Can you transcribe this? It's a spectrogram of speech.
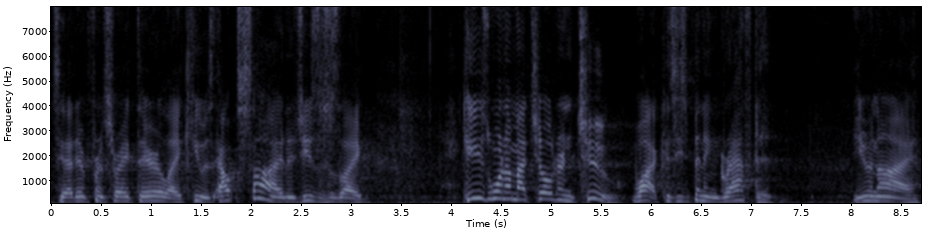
See that inference right there? Like he was outside, and Jesus is like, He's one of my children too. Why? Because he's been engrafted. You and I,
